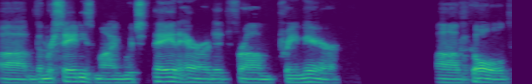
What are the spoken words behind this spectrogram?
um, the Mercedes mine, which they inherited from Premier uh, Gold,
